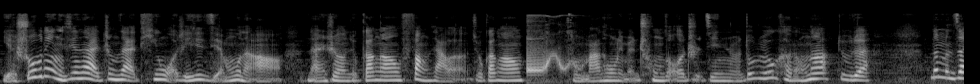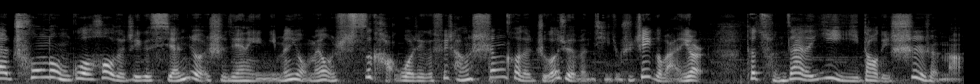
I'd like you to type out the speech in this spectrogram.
也说不定现在正在听我这期节目呢啊，男生就刚刚放下了，就刚刚从马桶里面冲走了纸巾，都是有可能的，对不对？那么在冲动过后的这个贤者时间里，你们有没有思考过这个非常深刻的哲学问题？就是这个玩意儿，它存在的意义到底是什么？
